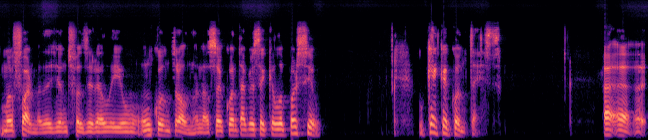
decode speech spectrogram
uma forma da gente fazer ali um, um controle na nossa conta a ver se aquilo apareceu. O que é que acontece? Ah, ah, ah,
